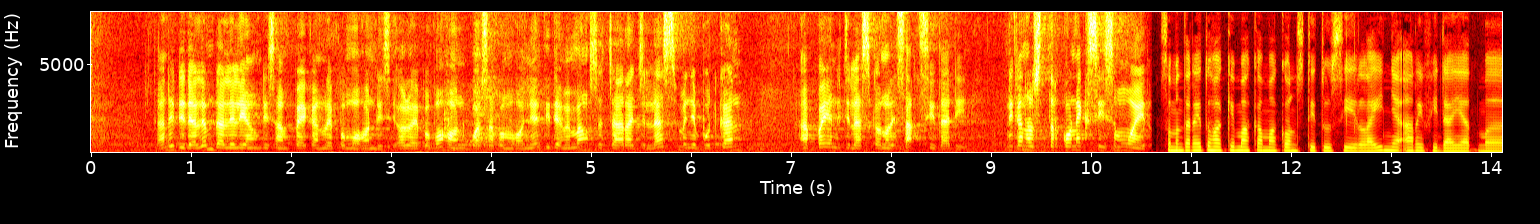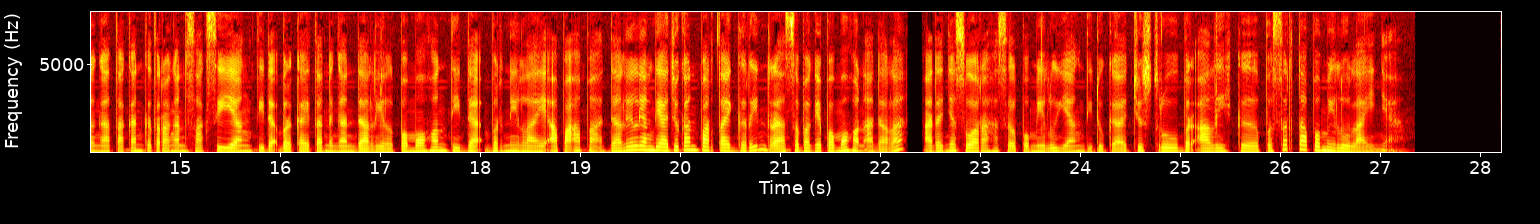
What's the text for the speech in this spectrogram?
Karena di dalam dalil yang disampaikan oleh pemohon oleh pemohon kuasa pemohonnya tidak memang secara jelas menyebutkan apa yang dijelaskan oleh saksi tadi. Ini kan harus terkoneksi semua itu. Sementara itu Hakim Mahkamah Konstitusi lainnya Arif Hidayat mengatakan keterangan saksi yang tidak berkaitan dengan dalil pemohon tidak bernilai apa-apa. Dalil yang diajukan Partai Gerindra sebagai pemohon adalah adanya suara hasil pemilu yang diduga justru beralih ke peserta pemilu lainnya.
